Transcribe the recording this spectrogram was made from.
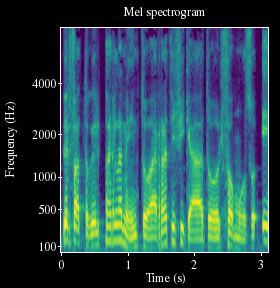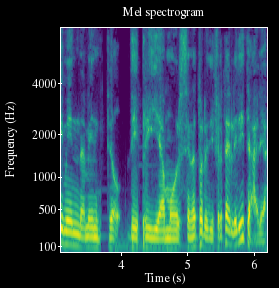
del fatto che il Parlamento ha ratificato il famoso emendamento De Priamo, il senatore di Fratelli d'Italia,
